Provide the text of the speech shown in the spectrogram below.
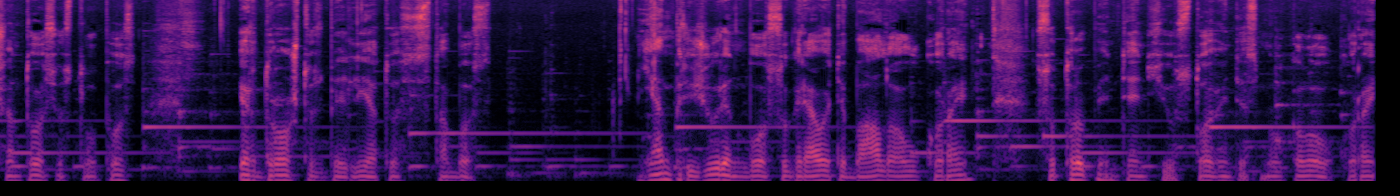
šventuosius stulpus ir droštus bei lietus stabus. Jam prižiūrint buvo sugriauti balo aukurai, sutrupinti ant jų stovintis smilkalų aukurai.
